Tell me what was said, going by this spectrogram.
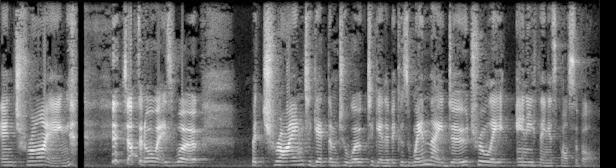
and trying. it doesn't always work, but trying to get them to work together because when they do, truly anything is possible.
